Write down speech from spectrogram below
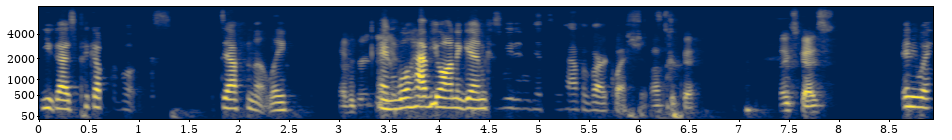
you guys pick up the books. Definitely. Have a great day. And we'll have you on again because we didn't get to half of our questions. That's okay. Thanks, guys. Anyway,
